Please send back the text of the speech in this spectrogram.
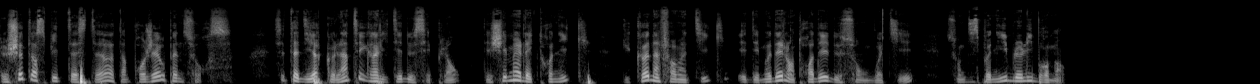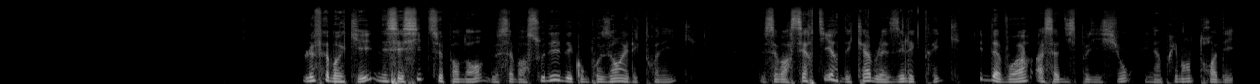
Le shutter speed tester est un projet open source, c'est-à-dire que l'intégralité de ses plans, des schémas électroniques, du code informatique et des modèles en 3D de son boîtier sont disponibles librement. Le fabriquer nécessite cependant de savoir souder des composants électroniques de savoir sertir des câbles électriques et d'avoir à sa disposition une imprimante 3D.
